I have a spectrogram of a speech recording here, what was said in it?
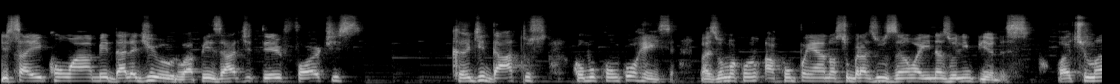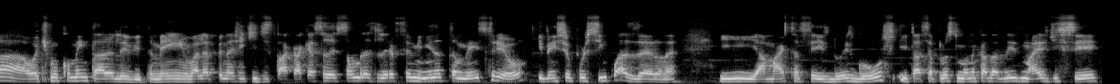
de sair com a medalha de ouro, apesar de ter fortes candidatos como concorrência. Mas vamos acompanhar nosso Brasilzão aí nas Olimpíadas. Ótima, ótimo comentário, Levi. Também vale a pena a gente destacar que a seleção brasileira feminina também estreou e venceu por 5 a 0 né? E a Marta fez dois gols e está se aproximando cada vez mais de ser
